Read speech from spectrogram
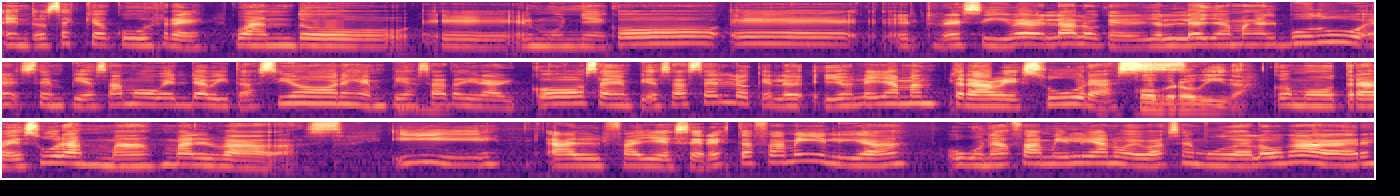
Entonces, ¿qué ocurre? Cuando eh, el muñeco eh, recibe, ¿verdad? Lo que ellos le llaman el vudú, eh, se empieza a mover de habitaciones, empieza a tirar cosas, empieza a hacer lo que lo- ellos le llaman travesuras. Cobró vida. Como travesuras más malvadas. Y al fallecer esta familia, una familia nueva se muda al hogar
